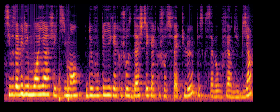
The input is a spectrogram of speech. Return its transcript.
Si vous avez les moyens, effectivement, de vous payer quelque chose, d'acheter quelque chose, faites-le, parce que ça va vous faire du bien.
